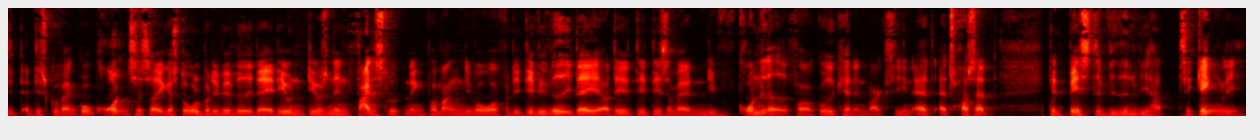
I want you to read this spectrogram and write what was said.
det, at det skulle være en god grund til så ikke at stole på det, vi ved i dag. Det er jo, det er jo sådan en fejlslutning på mange niveauer, fordi det vi ved i dag, og det, det, det som er grundlaget for at godkende en vaccine, er, er trods alt den bedste viden, vi har tilgængelig.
